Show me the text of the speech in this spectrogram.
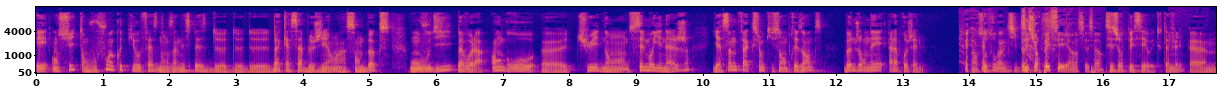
Et ensuite, on vous fout un coup de pied aux fesses dans un espèce de de, de bac à sable géant, un sandbox où on vous dit bah voilà, en gros, euh, tu es dans c'est le Moyen Âge, il y a cinq factions qui sont en présente. Bonne journée, à la prochaine. on se retrouve un petit peu. C'est sur PC, hein, c'est ça? C'est sur PC, oui, tout à fait. Euh,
